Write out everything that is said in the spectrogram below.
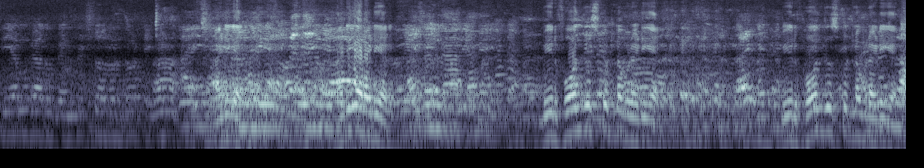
సీఎం గారు అడిగారు. అడిగారు అడిగారు. మీరు ఫోన్ చూసుకుంటున్నప్పుడు అడిగారు. మీరు ఫోన్ చూసుకుంటున్నప్పుడు అడిగారు.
